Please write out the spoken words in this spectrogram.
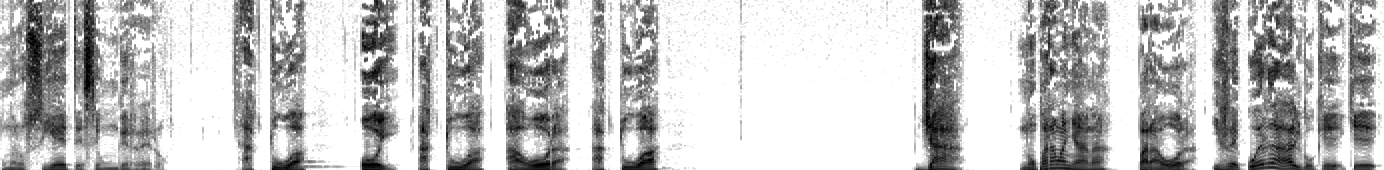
Número 7, sé un guerrero. Actúa hoy, actúa ahora, actúa ya, no para mañana, para ahora. Y recuerda algo que, que,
